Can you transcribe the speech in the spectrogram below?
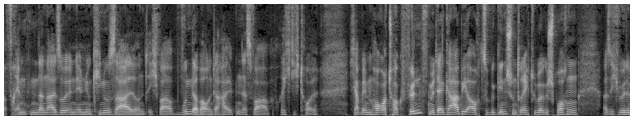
Fremden dann also in, in dem Kinosaal und ich war wunderbar unterhalten. Das war richtig toll. Ich habe im Horror Talk 5 mit der Gabi auch zu Beginn schon direkt drüber gesprochen. Also ich würde,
